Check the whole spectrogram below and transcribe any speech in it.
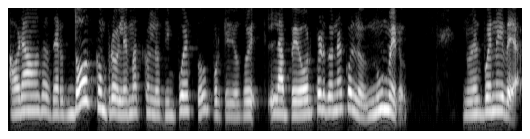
ahora vamos a hacer dos con problemas con los impuestos, porque yo soy la peor persona con los números. No es buena idea.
